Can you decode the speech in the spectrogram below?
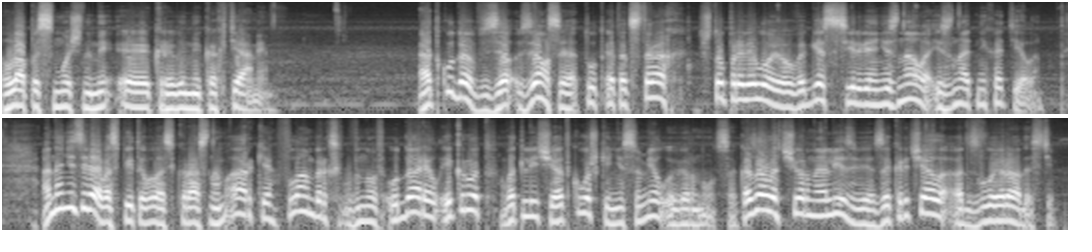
лапы с мощными э, кривыми когтями. Откуда взял, взялся тут этот страх, что провело его в Эгес, Сильвия не знала и знать не хотела. Она не зря воспитывалась в Красном Арке, Фламберг вновь ударил, и Крот, в отличие от кошки, не сумел увернуться. Казалось, черное лезвие закричало от злой радости –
